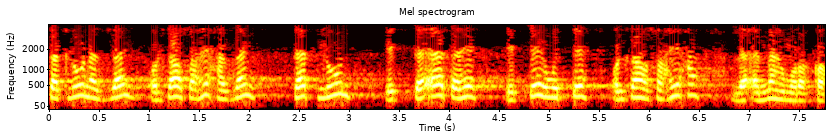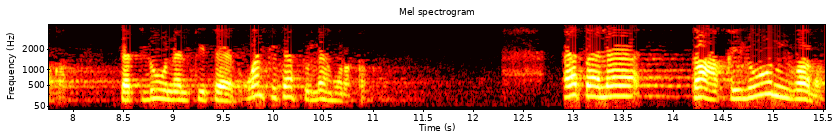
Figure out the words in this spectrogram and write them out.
تتلون إزاي؟ قلتها صحيحة إزاي؟ تتلون. التاءات أهي. الته والته قلتها صحيحة؟ لأنها مرققة. تتلون الكتاب. والكتاب كلها مرققة. أفلا تعقلون غلط.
